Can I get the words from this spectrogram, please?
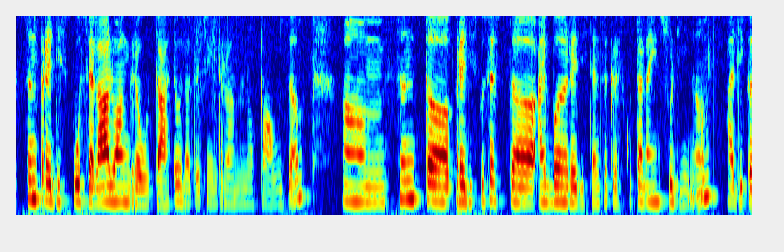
sunt predispuse la a lua în greutate, odată ce intră la menopauză um, sunt uh, predispuse să aibă rezistență crescută la insulină, adică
